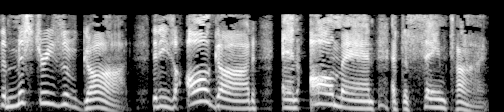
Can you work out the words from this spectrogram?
the mysteries of God. That He's all God and all man at the same time.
